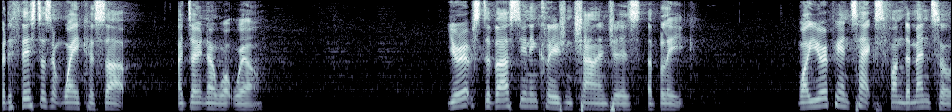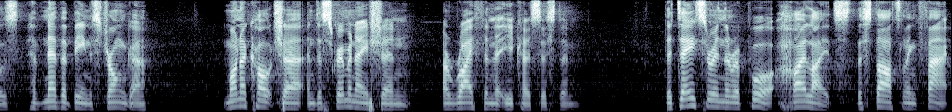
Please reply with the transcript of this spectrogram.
But if this doesn't wake us up, I don't know what will. Europe's diversity and inclusion challenges are bleak. While European tech's fundamentals have never been stronger, monoculture and discrimination are rife in the ecosystem. The data in the report highlights the startling fact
